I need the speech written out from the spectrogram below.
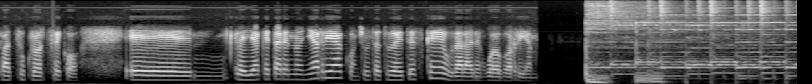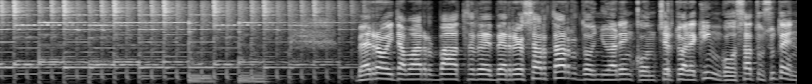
batzuk lortzeko. E, lehiaketaren oinarria kontsultatu daitezke udalaren web horrian. Berroita mar bat berriozartar doinuaren kontzertuarekin gozatu zuten.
